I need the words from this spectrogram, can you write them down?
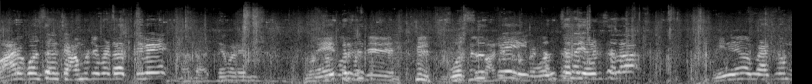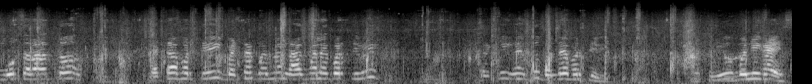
ವಾರಕ್ಕೊಂದ್ಸಲ ಚಾಮುಂಡಿ ಬೆಟ್ಟ ಹತ್ತೀವಿ. ಸ್ನೇಹಿತರ ಜೊತೆ ವರ್ಷಕ್ಕೆ ಒಂದ್ಸಲ ಎರಡು ಸಲ. ಮಿನಿಮಮ್ ಮ್ಯಾಕ್ಸಿಮಮ್ ಮೂರು ಸಲ ಆಯ್ತು. ಬೆಟ್ಟ ಬರ್ತೀವಿ ಬೆಟ್ಟಕ್ಕೆ ಬಂದ್ಮೇಲೆ ನಾಗಮಲೆಗೆ ಬರ್ತೀವಿ. ಟ್ರೆಕ್ಕಿಂಗ್ ಅಂತೂ ಬಂದೇ ಬರ್ತೀವಿ. ನೀವು ಬನ್ನಿ ಗಾಯ್ಸ್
